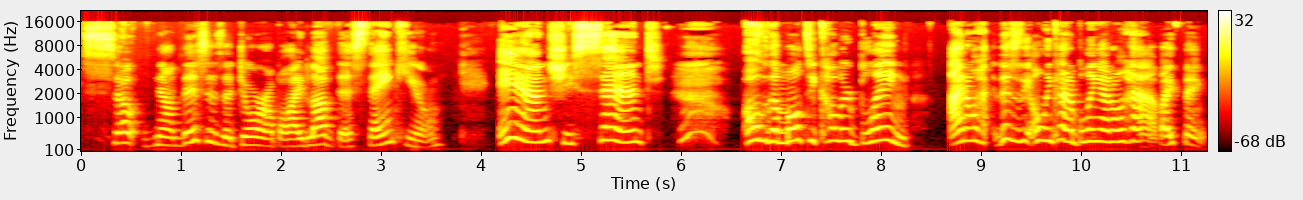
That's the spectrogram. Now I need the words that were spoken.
So, now this is adorable. I love this. Thank you. And she sent, oh, the multicolored bling. I don't, this is the only kind of bling I don't have, I think.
